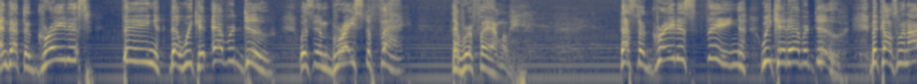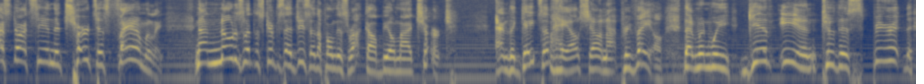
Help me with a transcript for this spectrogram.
And that the greatest thing that we could ever do was embrace the fact that we're family. That's the greatest thing we could ever do. Because when I start seeing the church as family, now notice what the scripture said. Jesus said, Upon this rock I'll build my church, and the gates of hell shall not prevail. That when we give in to this spirit,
